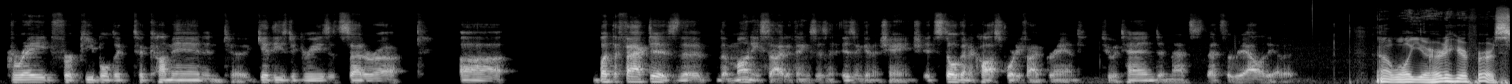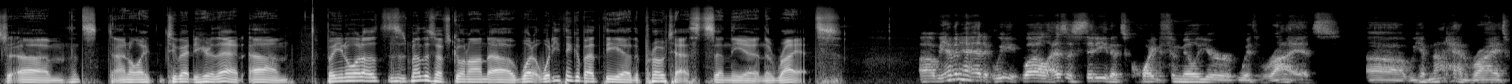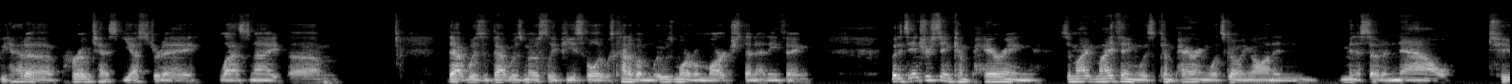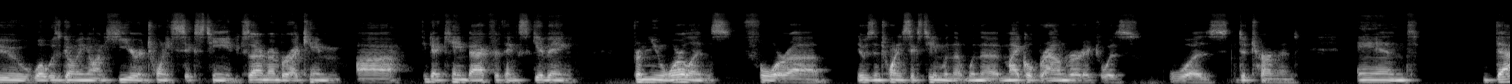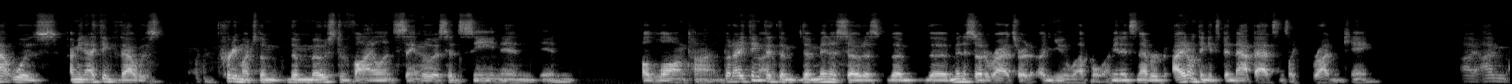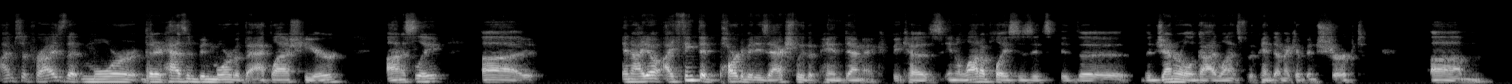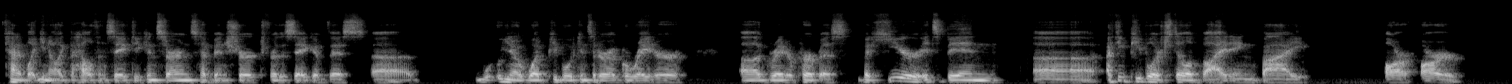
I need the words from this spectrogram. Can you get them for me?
great for people to, to come in and to get these degrees, et cetera. Uh, but the fact is the the money side of things isn't isn't going to change. It's still going to cost 45 grand to attend and that's that's the reality of it. Oh well, you heard it here first. Um, that's I don't like. Too bad to hear that. Um, but you know what else? Some other stuff's going on. Uh, what What do you think about the uh, the protests and the uh, and the riots? Uh, we haven't had we well as a city that's quite familiar with riots. Uh, we have not had riots. We had a protest yesterday, last night. Um, that was that was mostly peaceful. It was kind of a it was more of a march than anything. But it's interesting comparing. So my my thing was comparing what's going on in Minnesota now to what was going on here in 2016 because I remember I came uh, I think I came back for Thanksgiving from New Orleans for uh, it was in 2016 when the when the Michael Brown verdict was was determined, and that was I mean I think that was pretty much the the most violent St. Louis had seen in in a long time. But I think that the the Minnesota the the Minnesota riots are at a new level. I mean it's never I don't think it's been that bad since like Rodney King. I, I'm I'm surprised that more that it hasn't been more of a backlash here. Honestly, uh, and I don't. I think that part of it is actually the pandemic because in a lot of places, it's the the general guidelines for the pandemic have been shirked. Um, kind of like you know, like the health and safety concerns have been shirked for the sake of this. Uh, w- you know, what people would consider a greater, uh, greater purpose. But here, it's been. Uh, I think people are still abiding by our our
